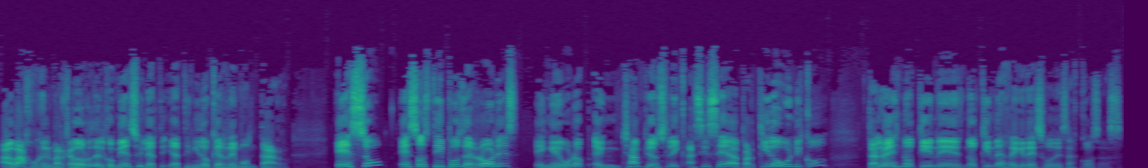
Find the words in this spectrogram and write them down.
abajo en el marcador del comienzo y le ha, tenido que remontar. Eso, esos tipos de errores en Europa, en Champions League, así sea partido único, tal vez no tienes, no tienes regreso de esas cosas.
